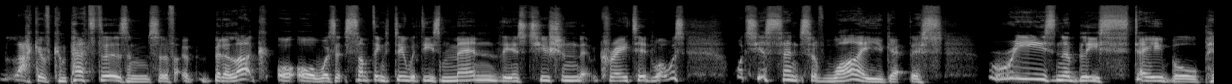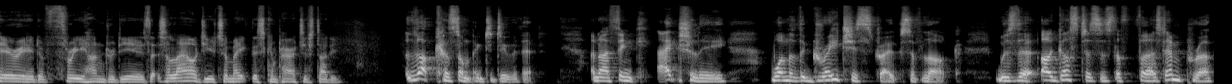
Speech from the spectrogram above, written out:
lack of competitors and sort of a bit of luck, or, or was it something to do with these men, the institution that created? What was, what's your sense of why you get this reasonably stable period of 300 years that's allowed you to make this comparative study? Luck has something to do with it. And I think actually one of the greatest strokes of luck was that Augustus, as the first emperor,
